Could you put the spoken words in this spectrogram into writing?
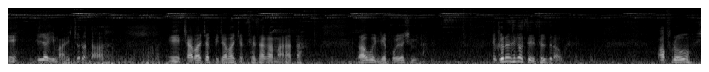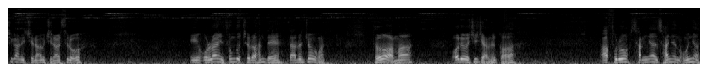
이 인력이 많이 줄었다. 이 자발적 비자발적 퇴사가 많았다 라고 이제 보여집니다. 그런 생각들이 들더라고요. 앞으로 시간이 지나면 지날수록 이 온라인 유통도 저러한데 다른 쪽은 더 아마 어려워지지 않을까. 앞으로 3년, 4년, 5년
